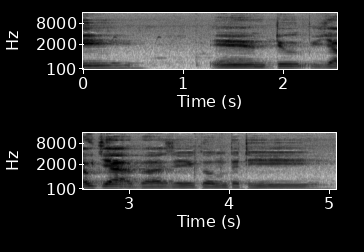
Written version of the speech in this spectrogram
ည်းအင်တုရောက်ကြပါစေကုန်တည်း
